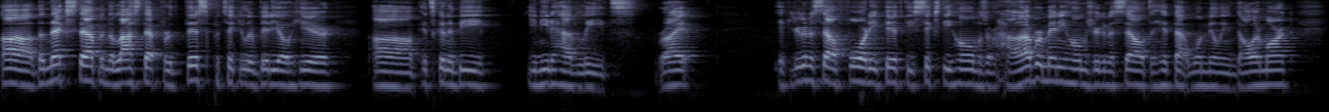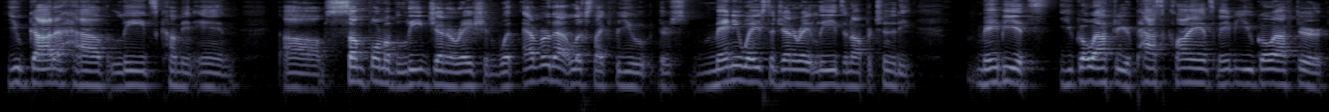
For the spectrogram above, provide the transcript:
uh, the next step and the last step for this particular video here, uh, it's going to be you need to have leads, right? if you're going to sell 40, 50, 60 homes or however many homes you're going to sell to hit that $1 million mark, you gotta have leads coming in. Um, some form of lead generation, whatever that looks like for you. There's many ways to generate leads and opportunity. Maybe it's you go after your past clients. Maybe you go after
